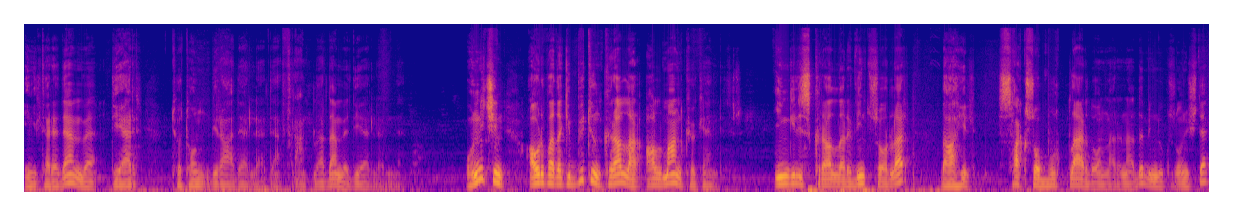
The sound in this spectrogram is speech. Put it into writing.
İngiltere'den ve diğer Töton biraderlerden, Franklardan ve diğerlerinden. Onun için Avrupa'daki bütün krallar Alman kökenlidir. İngiliz kralları Windsor'lar dahil. Sakso Burglar da onların adı. 1913'te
